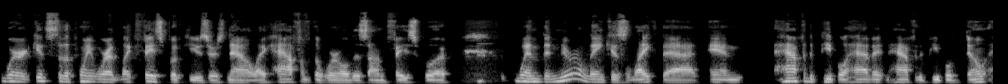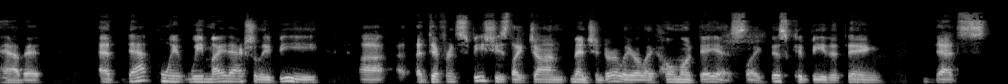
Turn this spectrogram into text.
where it gets to the point where like Facebook users now, like half of the world is on Facebook. When the Neuralink is like that and half of the people have it and half of the people don't have it, at that point we might actually be uh, a different species, like John mentioned earlier, like Homo deus. Like this could be the thing that's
